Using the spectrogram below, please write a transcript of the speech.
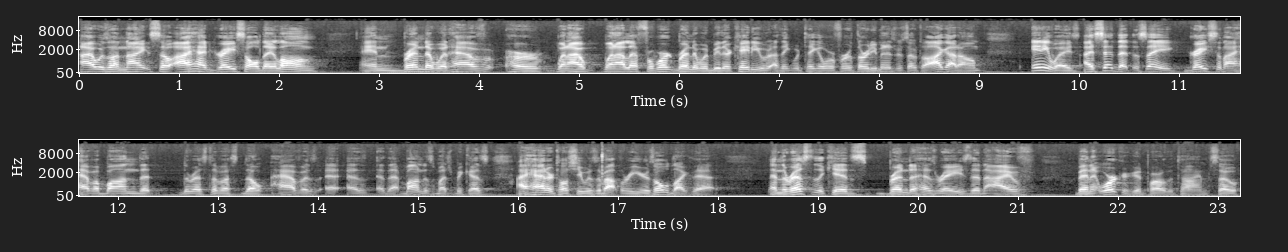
I was on night, so I had Grace all day long, and Brenda would have her when I when I left for work. Brenda would be there. Katie, I think, would take over for 30 minutes or so till I got home. Anyways, I said that to say Grace and I have a bond that the rest of us don't have as, as, as, that bond as much because I had her till she was about three years old like that. And the rest of the kids Brenda has raised, and I've been at work a good part of the time. So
